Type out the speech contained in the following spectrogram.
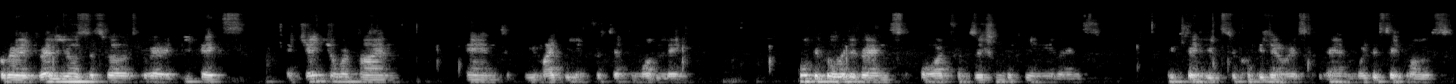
covariate values as well as covariate effects can change over time. And we might be interested in modeling multiple events or transition between events, which then leads to competing risk and multi-state models.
